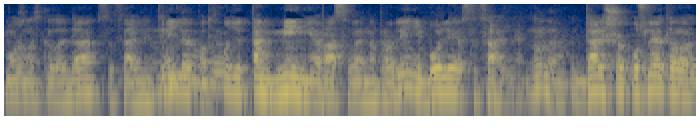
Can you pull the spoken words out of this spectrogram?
можно сказать, да, социальный Ну триллер да, подходит. Там менее расовое направление, более социальное. Ну да. Дальше, после этого,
